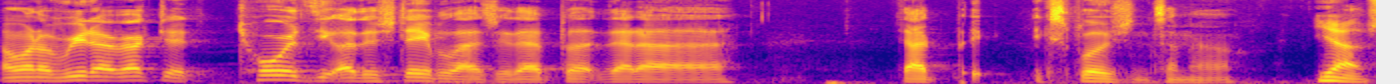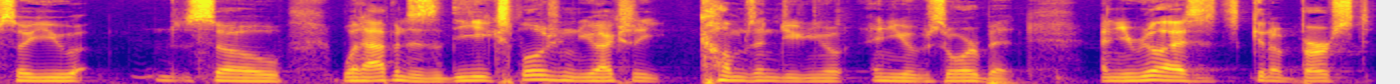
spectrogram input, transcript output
I want to redirect it towards the other stabilizer. That but that uh that explosion somehow. Yeah. So you, so what happens is the explosion you actually comes into you and you absorb it, and you realize it's gonna burst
